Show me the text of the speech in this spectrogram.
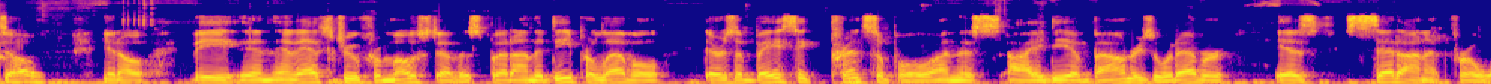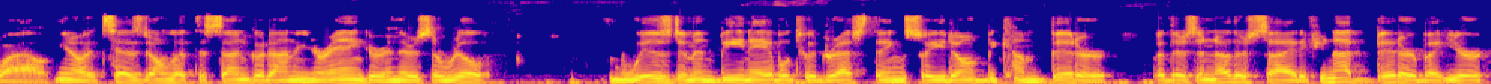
so, you know, the and, and that's true for most of us. But on the deeper level, there's a basic principle on this idea of boundaries or whatever is set on it for a while. You know, it says don't let the sun go down in your anger, and there's a real wisdom in being able to address things so you don't become bitter. But there's another side. If you're not bitter, but you're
